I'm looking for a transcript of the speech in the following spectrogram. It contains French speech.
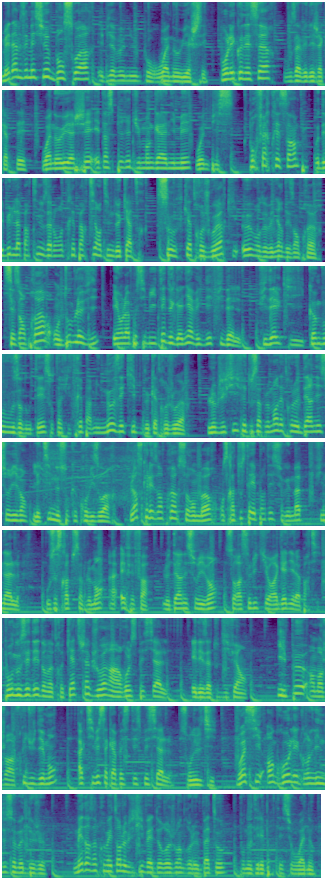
Mesdames et messieurs, bonsoir et bienvenue pour Wano UHC. Pour les connaisseurs, vous avez déjà capté, Wano UHC est inspiré du manga animé One Piece. Pour faire très simple, au début de la partie, nous allons être répartis en team de 4, sauf 4 joueurs qui eux vont devenir des empereurs. Ces empereurs ont double vie et ont la possibilité de gagner avec des fidèles. Fidèles qui, comme vous vous en doutez, sont infiltrés parmi nos équipes de 4 joueurs. L'objectif est tout simplement d'être le dernier survivant. Les teams ne sont que provisoires. Lorsque les empereurs seront morts, on sera tous téléportés sur une map finale, où ce sera tout simplement un FFA. Le dernier survivant sera celui qui aura gagné la partie. Pour nous aider dans notre quête, chaque joueur a un rôle spécial et des atouts différents. Il peut, en mangeant un fruit du démon, activer sa capacité spéciale, son ulti. Voici en gros les grandes lignes de ce mode de jeu. Mais dans un premier temps, l'objectif va être de rejoindre le bateau pour nous téléporter sur Wano.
